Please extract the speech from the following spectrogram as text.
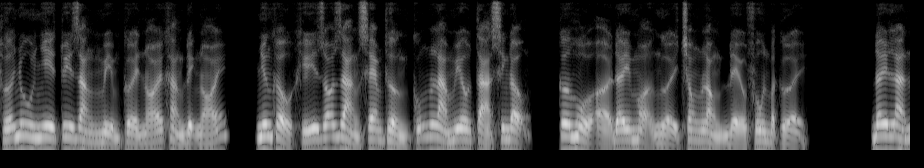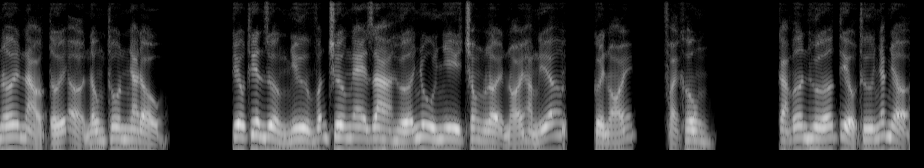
Hứa nhu nhi tuy rằng mỉm cười nói khẳng định nói, nhưng khẩu khí rõ ràng xem thường cũng là miêu tả sinh động, cơ hồ ở đây mọi người trong lòng đều phun bật cười. Đây là nơi nào tới ở nông thôn nha đầu. Tiêu Thiên dường như vẫn chưa nghe ra hứa nhu nhi trong lời nói hàng nghĩa, cười nói, phải không? Cảm ơn hứa tiểu thư nhắc nhở.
